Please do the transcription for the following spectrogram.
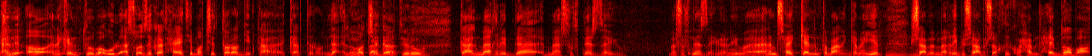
يعني. آه أنا كنت بقول أسوأ ذكريات حياتي ماتش الترجي بتاع كارتيرون لا الماتش بتاع ده كارتيرون. بتاع المغرب ده ما شفناش زيه ما شفناش زيه يعني آه. أنا مش هتكلم طبعا عن الجماهير. الشعب المغربي شعب شقيق وإحنا بنحبه طبعا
